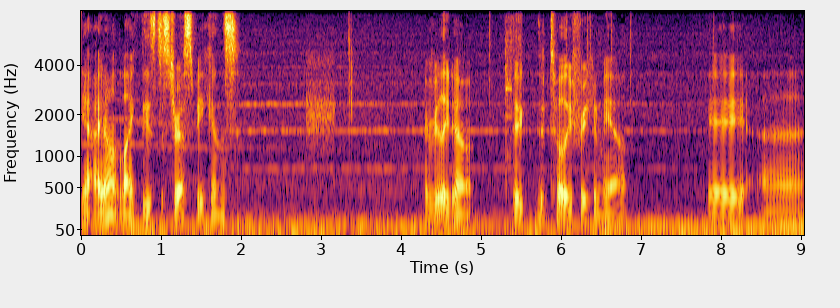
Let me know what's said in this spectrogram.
Yeah, I don't like these distress beacons. I really don't. They're, they're totally freaking me out. Okay, uh...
